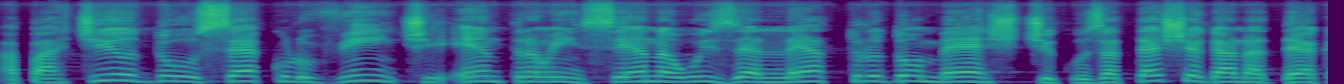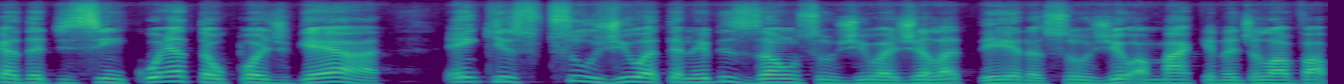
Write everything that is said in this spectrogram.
A partir do século XX, entram em cena os eletrodomésticos, até chegar na década de 50, o pós-guerra, em que surgiu a televisão, surgiu a geladeira, surgiu a máquina de lavar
